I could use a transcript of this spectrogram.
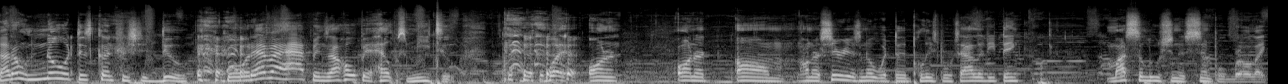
I don't know what this country should do, but whatever happens, I hope it helps me too. But on on a um on a serious note with the police brutality thing, my solution is simple, bro. Like,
